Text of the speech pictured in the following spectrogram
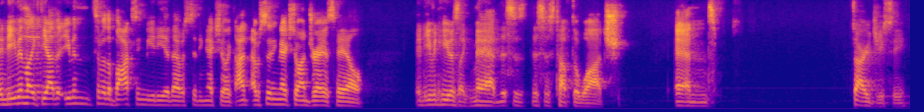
and even like the other, even some of the boxing media that was sitting next to, like I, I was sitting next to Andreas Hale, and even he was like, "Man, this is this is tough to watch." And sorry, GC.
